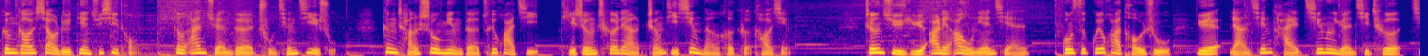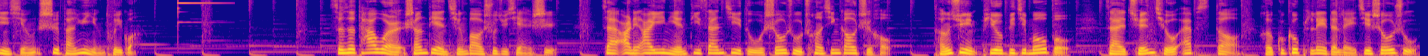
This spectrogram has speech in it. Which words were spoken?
更高效率电驱系统、更安全的储氢技术。更长寿命的催化剂，提升车辆整体性能和可靠性，争取于二零二五年前，公司规划投入约两千台氢能源汽车进行示范运营推广。Sensor Tower 商店情报数据显示，在二零二一年第三季度收入创新高之后，腾讯 PUBG Mobile 在全球 App Store 和 Google Play 的累计收入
